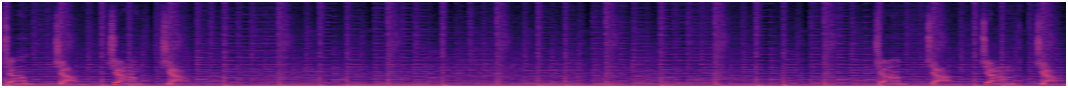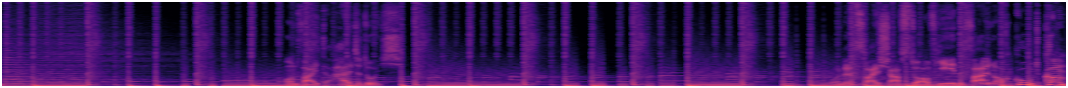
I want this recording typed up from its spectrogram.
Jump, jump, jump, jump. Jump, jump, jump, jump. Und weiter, halte durch. Runde 2 schaffst du auf jeden Fall noch gut. Komm!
